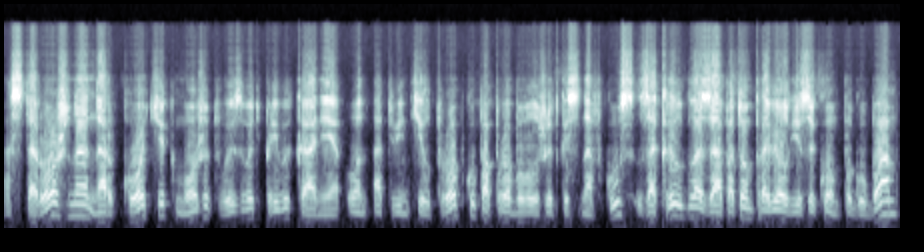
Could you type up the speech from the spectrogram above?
Осторожно, наркотик может вызвать привыкание. Он отвинтил пробку, попробовал жидкость на вкус, закрыл глаза, потом провел языком по губам,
